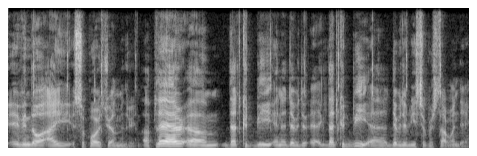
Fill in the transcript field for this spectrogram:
even though I support Real Madrid, a player um, that could be in a WWE, uh, that could be a WWE superstar one day.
